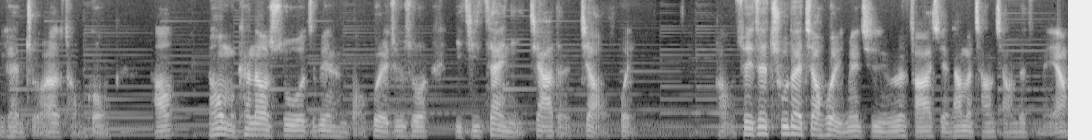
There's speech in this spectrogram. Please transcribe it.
一个很主要的童工。好，然后我们看到说这边很宝贵，就是说以及在你家的教会，好，所以在初代教会里面，其实你会发现他们常常的怎么样？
